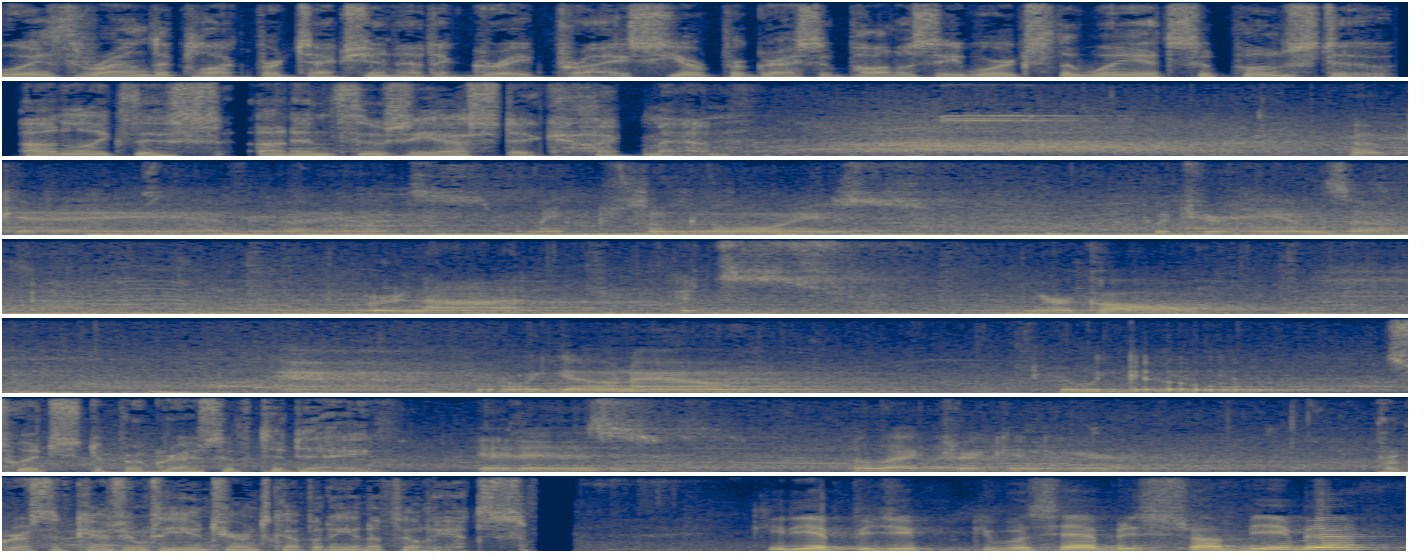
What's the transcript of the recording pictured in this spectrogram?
With round the clock protection at a great price, your Progressive policy works the way it's supposed to, unlike this unenthusiastic hype man. Okay, everybody, let's make some noise. Put your hands up. Or not. It's your call. Here we go now. Here we go. Switch to Progressive today. It is electric in here. Progressive Casualty Insurance Company and Affiliates. Queria pedir que você abrisse sua Bíblia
